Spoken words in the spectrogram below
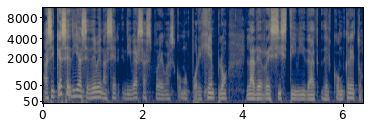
Así que ese día se deben hacer diversas pruebas, como por ejemplo la de resistividad del concreto,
